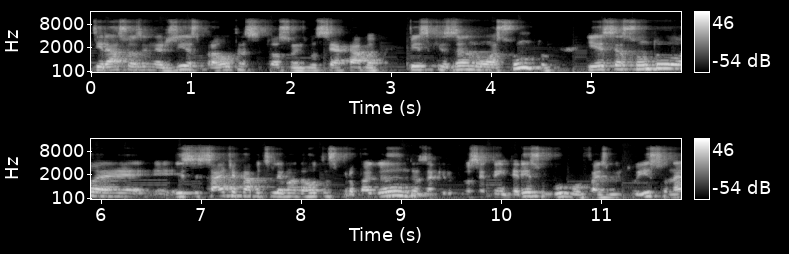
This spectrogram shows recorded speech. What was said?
Tirar suas energias para outras situações. Você acaba pesquisando um assunto e esse assunto, é, esse site acaba te levando a outras propagandas, aquilo que você tem interesse. O Google faz muito isso, né?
